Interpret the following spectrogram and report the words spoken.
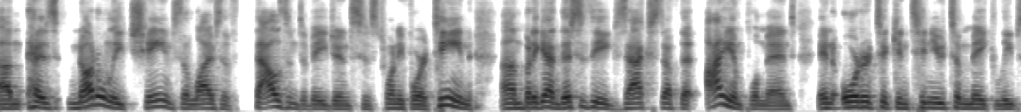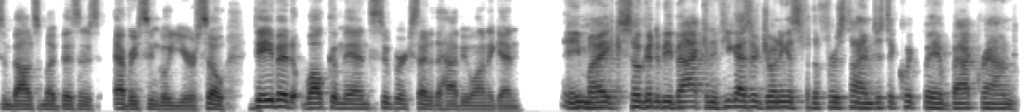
um, has not only changed the lives of thousands of agents since 2014. Um, but again, this is the exact stuff that I implement in order to continue to make leaps and bounds in my business every single year. So, David, welcome, man. Super excited to have you on again. Hey, Mike. So good to be back. And if you guys are joining us for the first time, just a quick way of background.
